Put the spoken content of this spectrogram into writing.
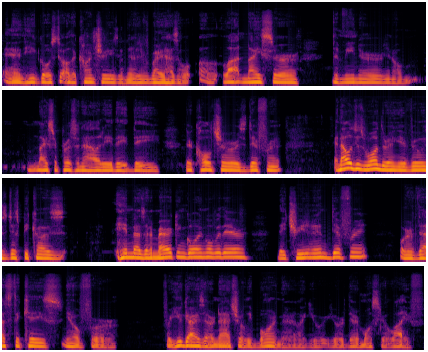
and he goes to other countries, and there's everybody has a, a lot nicer demeanor, you know, nicer personality. They they their culture is different, and I was just wondering if it was just because him as an American going over there, they treated him different, or if that's the case, you know, for for you guys that are naturally born there, like you you're there most of your life.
